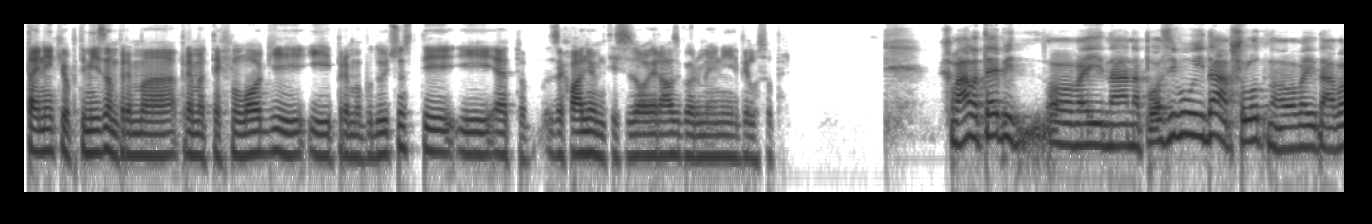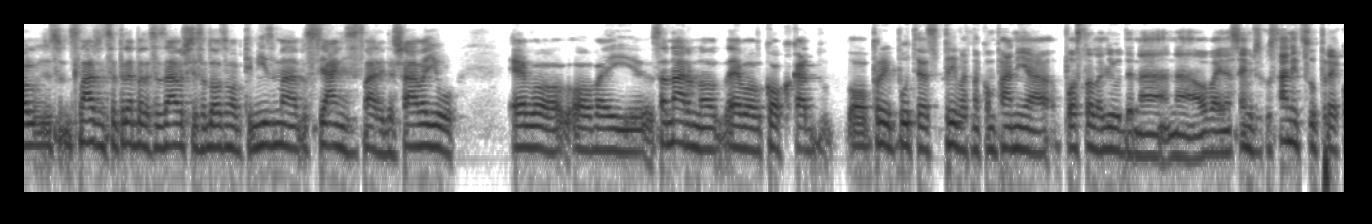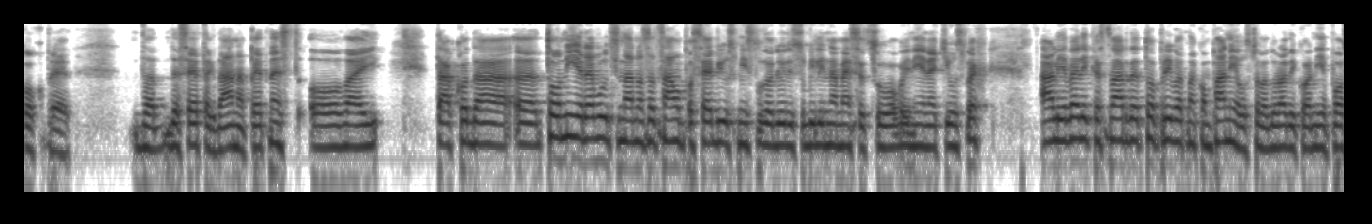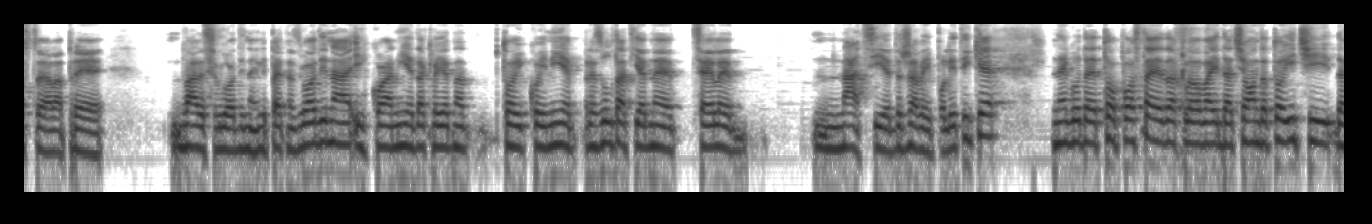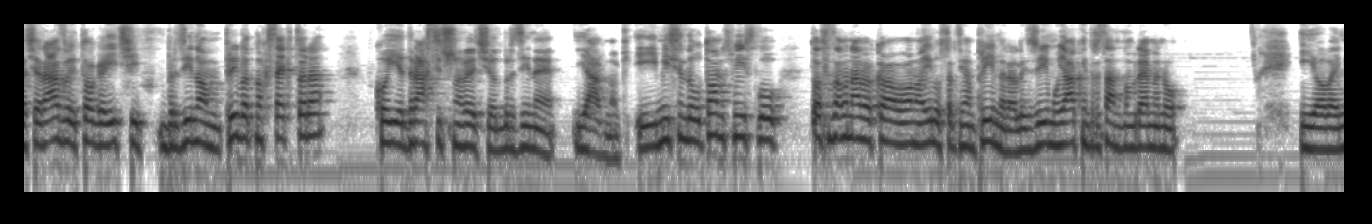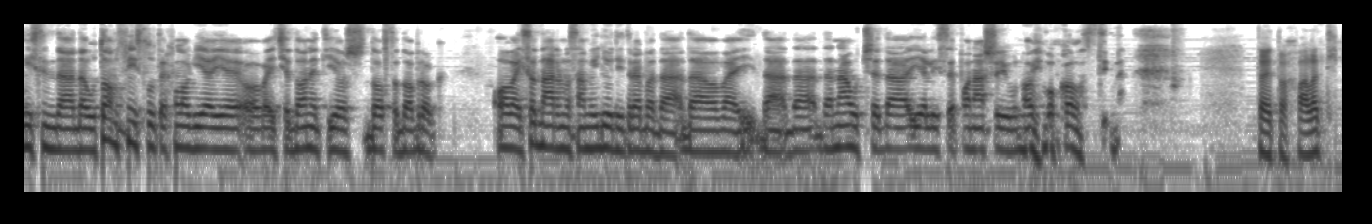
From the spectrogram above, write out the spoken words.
taj neki optimizam prema, prema tehnologiji i prema budućnosti i eto, zahvaljujem ti se za ovaj razgovor, meni je bilo super. Hvala tebi ovaj, na, na pozivu i da, apsolutno, ovaj, da, vol, slažem se, treba da se završi sa dozom optimizma, sjajne se stvari dešavaju, evo, ovaj, sad naravno, evo, koliko kad o, prvi put je privatna kompanija poslala ljude na, na, ovaj, na svemirsku stanicu, pre koliko pre desetak dana, 15, ovaj, tako da e, to nije revolucionarno sad samo po sebi u smislu da ljudi su bili na mesecu, ovaj nije neki uspeh, ali je velika stvar da je to privatna kompanija uspela da uradi koja nije postojala pre 20 godina ili 15 godina i koja nije, dakle, jedna, to koji nije rezultat jedne cele nacije, države i politike, nego da je to postaje, dakle, ovaj, da će onda to ići, da će razvoj toga ići brzinom privatnog sektora, koji je drastično veći od brzine javnog. I mislim da u tom smislu, to sam samo naveo kao ono ilustrativan primer, ali živim u jako interesantnom vremenu i ovaj mislim da da u tom smislu tehnologija je ovaj će doneti još dosta dobrog ovaj sad naravno samo i ljudi treba da da ovaj da da da nauče da je li se ponašaju u novim okolnostima. To je to, hvala ti.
